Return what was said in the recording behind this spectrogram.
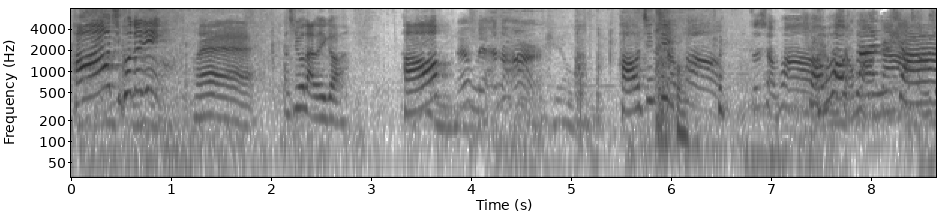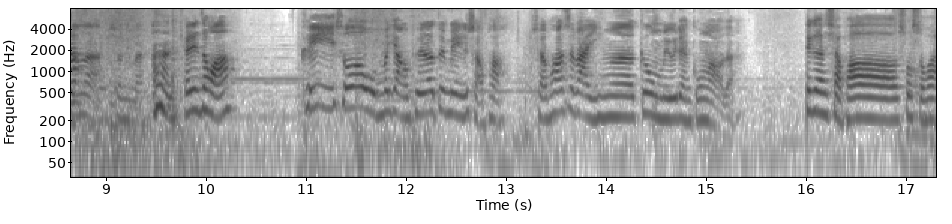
好，起快推进。哎，但是又来了一个。好，哎，我没按到二。好，经济。小炮，这小炮，小炮三杀上升了，兄弟们。全体阵亡。可以说我们养肥了对面一个小炮，小炮这把赢了，跟我们有点功劳的。这个小炮，说实话，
